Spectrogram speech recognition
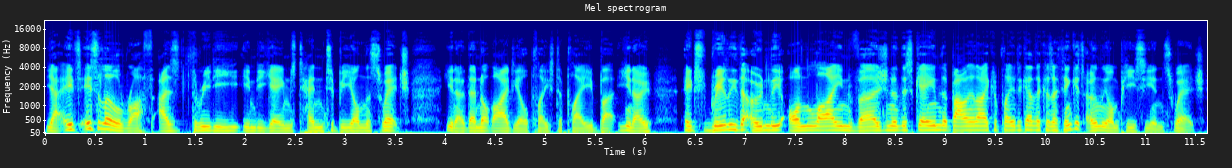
yeah, it's it's a little rough as 3D indie games tend to be on the Switch. You know, they're not the ideal place to play, but you know, it's really the only online version of this game that Bally and I could play together because I think it's only on PC and Switch.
